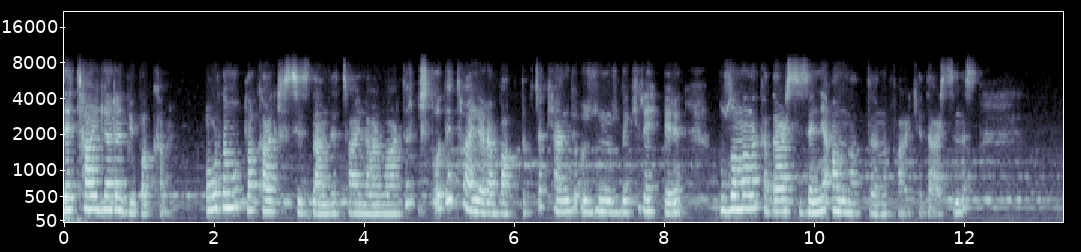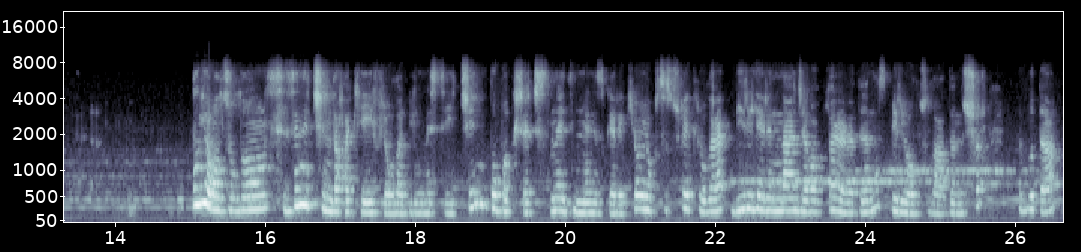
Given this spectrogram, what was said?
detaylara bir bakın Orada mutlaka ki sizden detaylar vardır. İşte o detaylara baktıkça kendi özünüzdeki rehberin bu zamana kadar size ne anlattığını fark edersiniz. Bu yolculuğun sizin için daha keyifli olabilmesi için bu bakış açısını edinmeniz gerekiyor. Yoksa sürekli olarak birilerinden cevaplar aradığınız bir yolculuğa dönüşür. Ve bu da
